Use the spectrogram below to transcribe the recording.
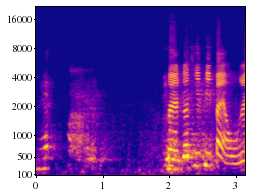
แมทแมทก็ที่พี่แป๋วไง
